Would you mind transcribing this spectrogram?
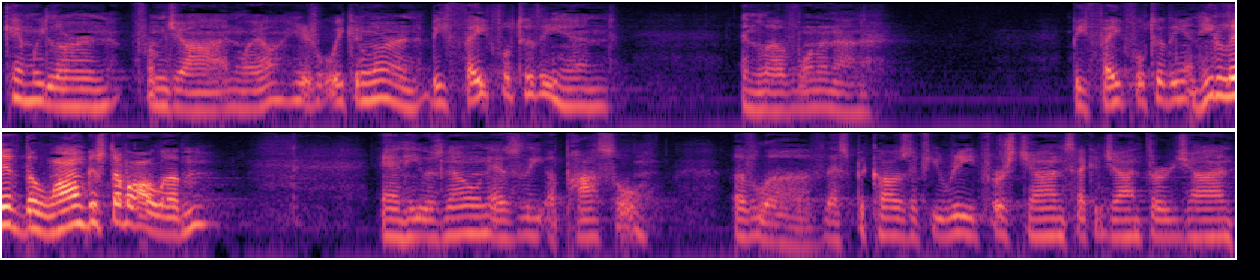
can we learn from John? Well, here's what we can learn. Be faithful to the end and love one another. Be faithful to the end. He lived the longest of all of them, and he was known as the apostle of love. That's because if you read 1 John, 2 John, 3 John,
